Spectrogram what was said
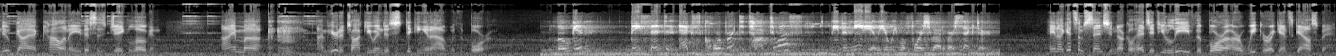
New Gaia colony. This is Jake Logan. I'm, uh, I'm here to talk you into sticking it out with the Bora. Logan? They sent an ex-corporate to talk to us? Leave immediately or we will force you out of our sector. Hey, now get some sense, you knuckleheads. If you leave, the Bora are weaker against Galspan.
